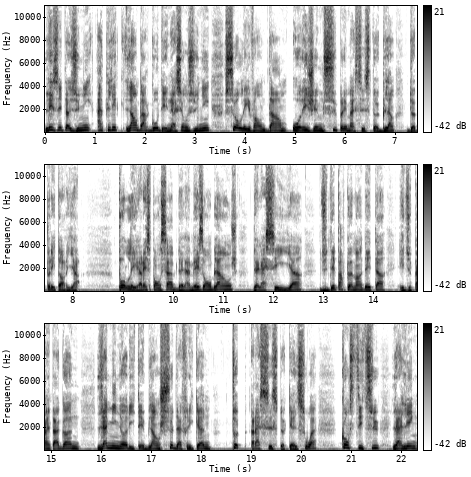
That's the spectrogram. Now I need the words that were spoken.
Les États-Unis appliquent l'embargo des Nations Unies sur les ventes d'armes au régime suprémaciste blanc de Pretoria. Pour les responsables de la Maison-Blanche, de la CIA, du département d'État et du Pentagone, la minorité blanche sud-africaine, toute raciste qu'elle soit, constitue la ligne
